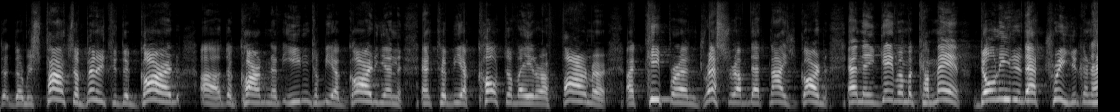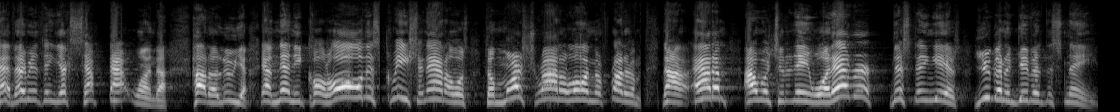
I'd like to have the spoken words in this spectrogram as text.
the, the responsibility to guard uh, the Garden of Eden, to be a guardian and to be a cultivator, a farmer, a keeper and dresser of that nice garden. And then he gave him a command don't eat of that tree. You can have everything except that one. Uh, hallelujah. And then he called all this creation animals to march right along in front of him. Now, Adam, I want you to name whatever this thing is, you're going to give it this name.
